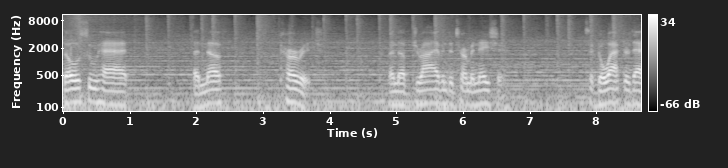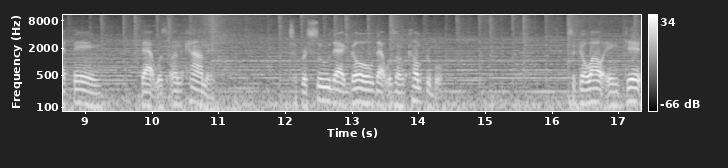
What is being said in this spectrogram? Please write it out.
Those who had enough courage, enough drive and determination to go after that thing that was uncommon to pursue that goal that was uncomfortable, to go out and get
